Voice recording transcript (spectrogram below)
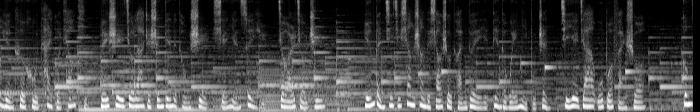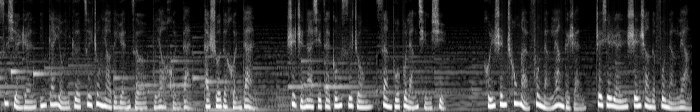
怨客户太过挑剔，没事就拉着身边的同事闲言碎语。久而久之，原本积极向上的销售团队也变得萎靡不振。企业家吴伯凡说。公司选人应该有一个最重要的原则：不要混蛋。他说的“混蛋”，是指那些在公司中散播不良情绪、浑身充满负能量的人。这些人身上的负能量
